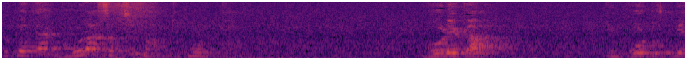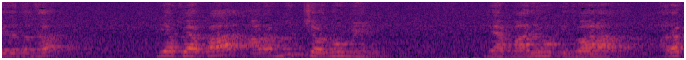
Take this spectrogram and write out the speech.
तो कहता है, घोड़ा सबसे महत्वपूर्ण था। घोड़े का इंपोर्ट किया जाता था। यह व्यापार आरंभिक चरणों में व्यापारियों के द्वारा, अरब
